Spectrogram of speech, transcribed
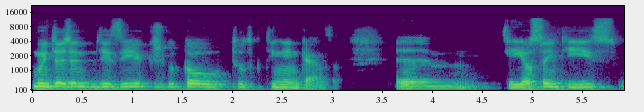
muita gente me dizia que esgotou tudo que tinha em casa. Eh, e eu senti isso,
